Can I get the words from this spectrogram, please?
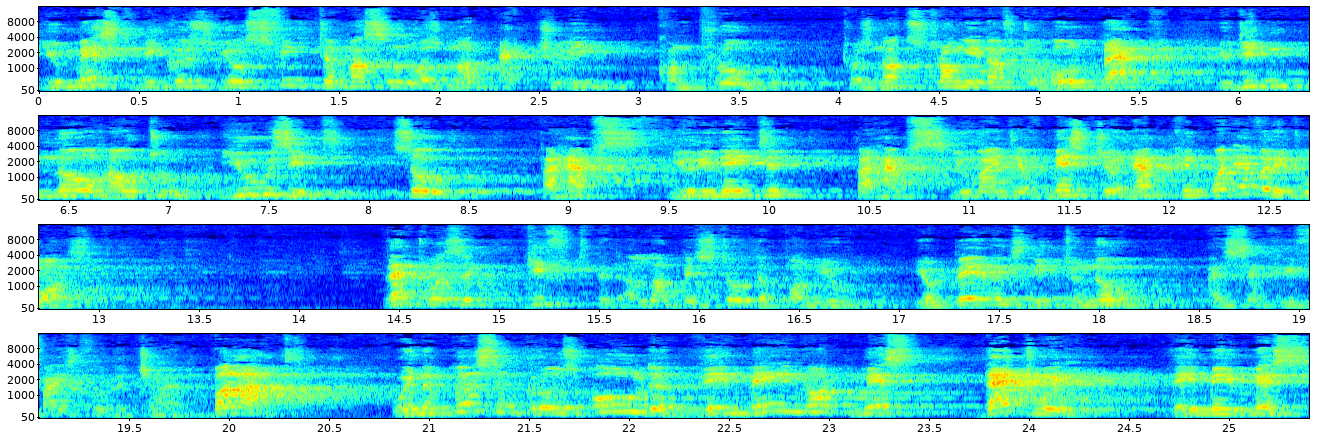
You missed because your sphincter muscle was not actually controlled. It was not strong enough to hold back. You didn't know how to use it. So perhaps urinated, perhaps you might have messed your napkin, whatever it was. That was a gift that Allah bestowed upon you. Your parents need to know, I sacrificed for the child. But when a person grows older, they may not mess that way. they may mess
